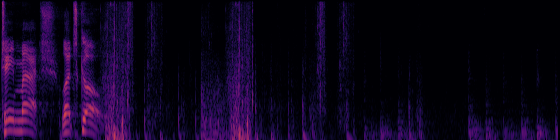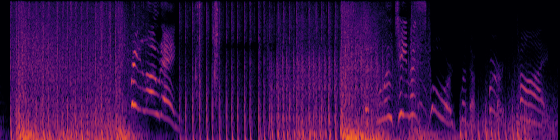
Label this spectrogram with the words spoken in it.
Team match, let's go. Reloading! The blue team has scored for the first time!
